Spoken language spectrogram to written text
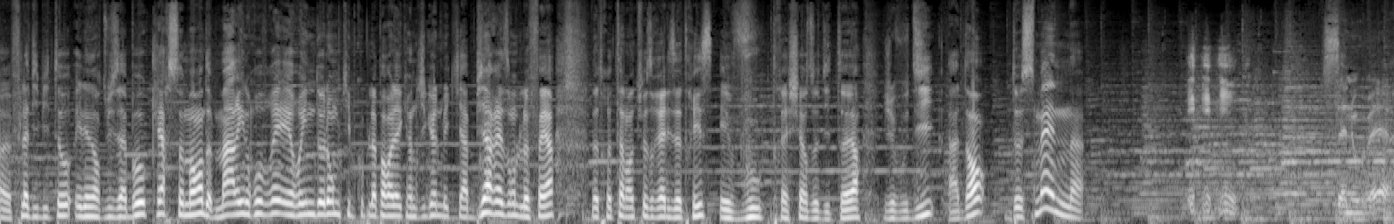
euh, Flavie Bito, Eleanor Duzabo, Claire Somande, Marine Rouvray, héroïne de l'ombre qui me coupe la parole avec un jiggle mais qui a bien raison de le faire, notre talentueuse réalisatrice et vous, très chers auditeurs. Je vous dis à dans deux semaines. Scène ouverte.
